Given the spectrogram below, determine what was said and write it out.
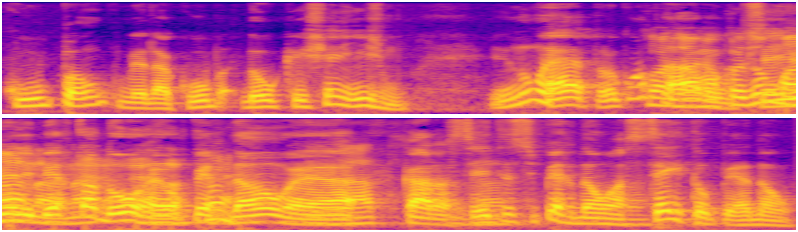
Culpam, medo da culpa, do cristianismo. E não é, pelo contrário. uma coisa humana, é libertador, né? é o perdão, é. Exato, cara, aceita esse perdão, aceita o perdão.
